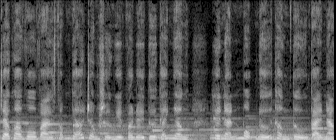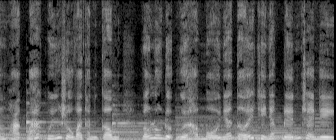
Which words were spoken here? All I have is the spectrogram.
Trải qua vô vàng sóng gió trong sự nghiệp và đời tư cá nhân, hình ảnh một nữ thần tượng tài năng hoạt bát, quyến rũ và thành công vẫn luôn được người hâm mộ nhớ tới khi nhắc đến Jennie.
